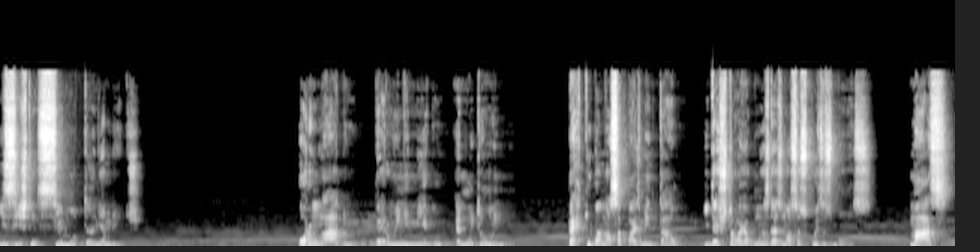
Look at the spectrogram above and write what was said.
existem simultaneamente. Por um lado, ter um inimigo é muito ruim perturba nossa paz mental e destrói algumas das nossas coisas boas. Mas,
